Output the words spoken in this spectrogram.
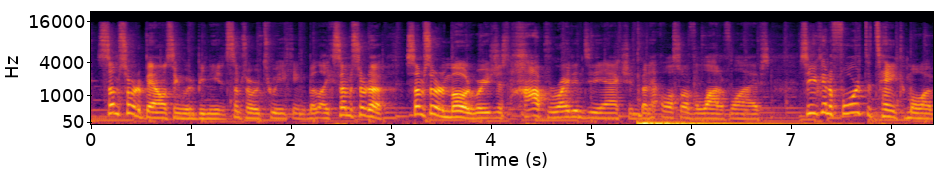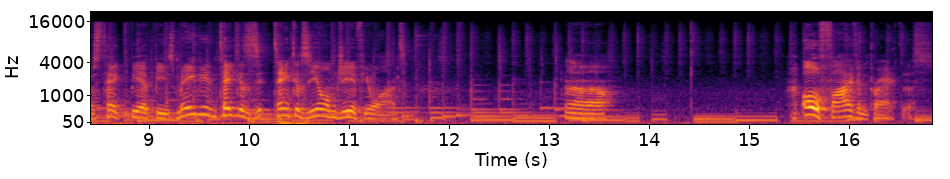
know. Some sort of balancing would be needed, some sort of tweaking, but like some sort of some sort of mode where you just hop right into the action, but also have a lot of lives, so you can afford to tank Moabs, tank BFBs, maybe even take a Z tank a ZOMG if you want. I don't know. Oh, five in practice.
